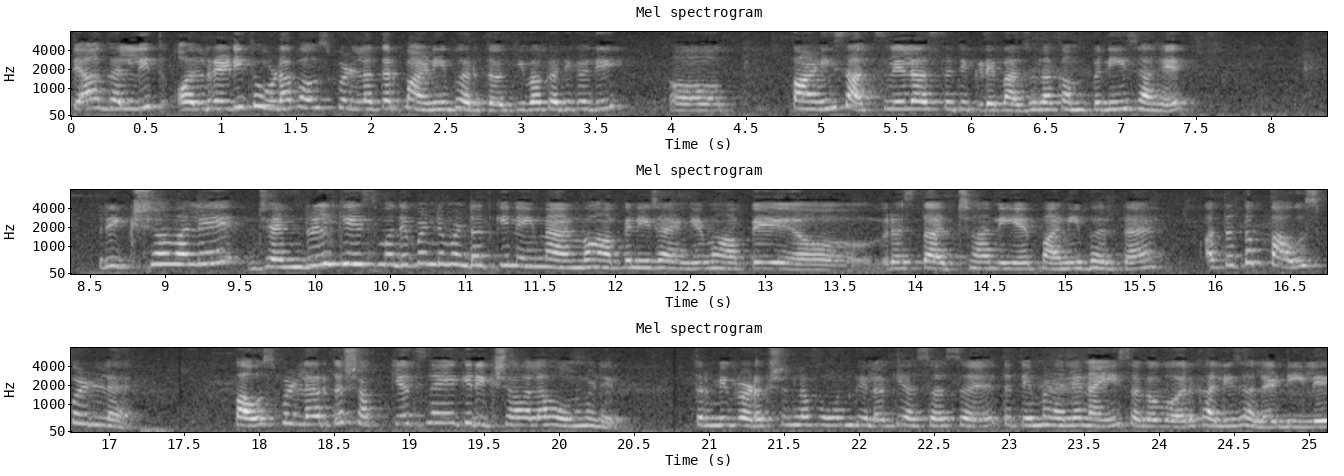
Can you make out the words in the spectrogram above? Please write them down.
त्या गल्लीत ऑलरेडी थोडा पाऊस पडला तर पाणी भरतं. किंवा कधी कधी पाणी साचलेलं असतं तिकडे. बाजूला कंपनीज आहेत. रिक्षावाले जनरल केसमध्ये पण ते म्हणतात की नाही मॅम वहाँ पे नहीं जाएंगे. वहाँ पे रस्ता अच्छा नाही आहे पाणी भरताय. आता तर पाऊस पडलाय. पाऊस पडल्यावर तर शक्यच नाही की रिक्षावाला हो म्हणेल. तर मी प्रोडक्शनला फोन केला की असं असं आहे. तर ते म्हणाले नाही सगळं वर खाली झालंय. डिले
